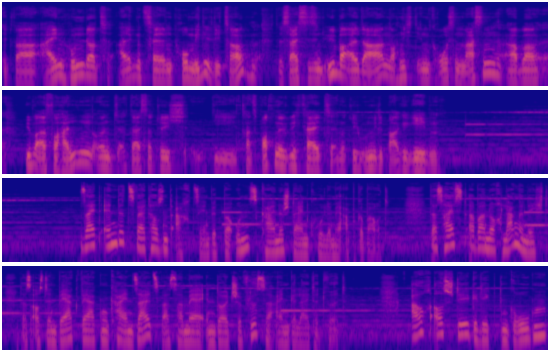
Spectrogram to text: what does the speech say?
etwa 100 Algenzellen pro Milliliter. Das heißt, sie sind überall da, noch nicht in großen Massen, aber überall vorhanden und da ist natürlich die Transportmöglichkeit natürlich unmittelbar gegeben. Seit Ende 2018 wird bei uns keine Steinkohle mehr abgebaut. Das heißt aber noch lange nicht, dass aus den Bergwerken kein Salzwasser mehr in deutsche Flüsse eingeleitet wird. Auch aus stillgelegten Gruben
